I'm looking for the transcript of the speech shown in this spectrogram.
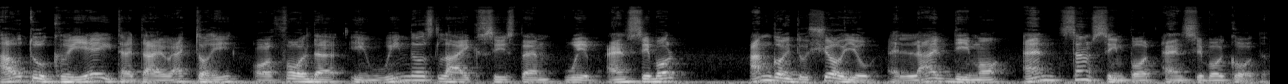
how to create a directory or folder in Windows-like system with Ansible, I'm going to show you a live demo and some simple Ansible code.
